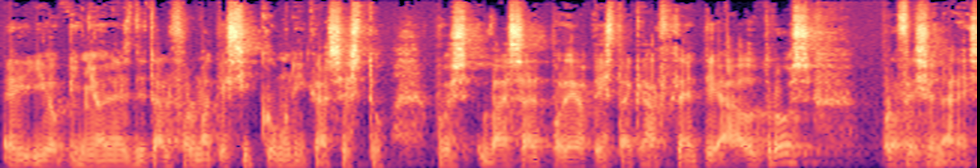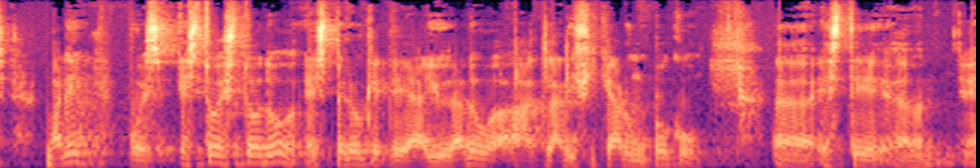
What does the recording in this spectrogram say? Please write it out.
eh, y opiniones de tal forma que si comunicas esto, pues vas a poder destacar frente a otros profesionales. ¿Vale? Pues esto es todo. Espero que te haya ayudado a clarificar un poco eh, este, eh,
